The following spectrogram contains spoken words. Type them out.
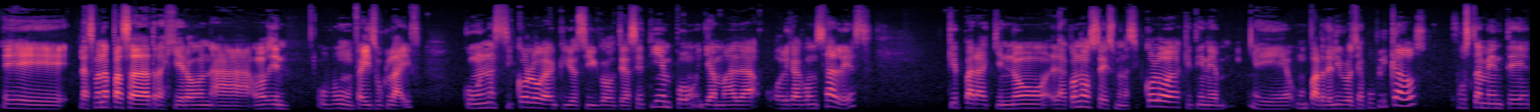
eh, la semana pasada trajeron a, más bien, hubo un Facebook Live con una psicóloga que yo sigo de hace tiempo, llamada Olga González, que para quien no la conoce es una psicóloga que tiene eh, un par de libros ya publicados, justamente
